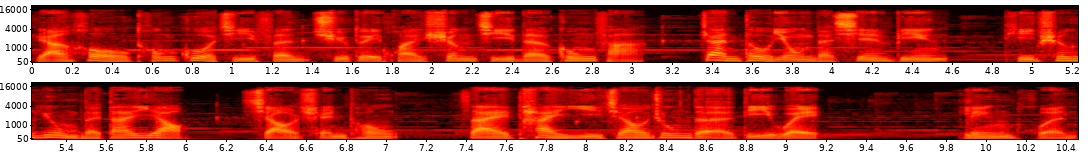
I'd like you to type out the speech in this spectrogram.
然后通过积分去兑换升级的功法、战斗用的仙兵、提升用的丹药、小神通，在太一教中的地位。灵魂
